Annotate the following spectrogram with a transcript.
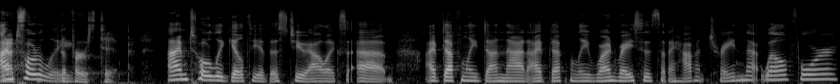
I'm that's totally- the first tip. I'm totally guilty of this too, Alex. Um, I've definitely done that. I've definitely run races that I haven't trained that well for,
